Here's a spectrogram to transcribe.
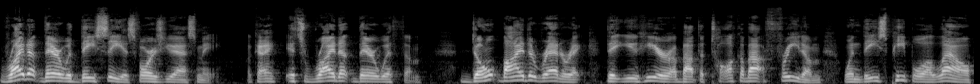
right up there with D.C. as far as you ask me. Okay, it's right up there with them. Don't buy the rhetoric that you hear about the talk about freedom when these people allow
